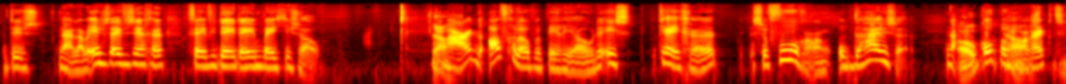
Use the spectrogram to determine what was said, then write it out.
Dus, nou, laten we eerst even zeggen: VVD deed een beetje zo. Ja. Maar de afgelopen periode is, kregen ze voorrang op de huizen. Nou, ook, op een ja, markt.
